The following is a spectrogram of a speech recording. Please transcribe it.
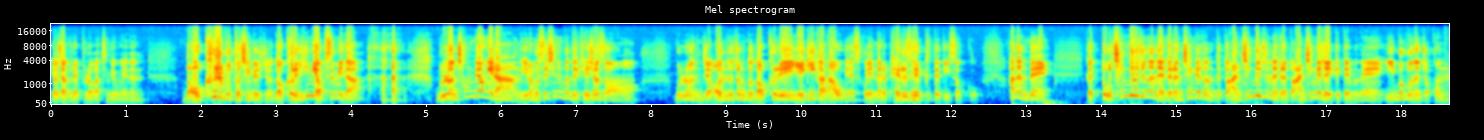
여자 그래플러 같은 경우에는 너클부터 챙겨주죠. 너클은 힘이 없습니다. 물론 청명이랑 이런 거 쓰시는 분들이 계셔서 물론 이제 어느 정도 너클이 얘기가 나오긴 했었고 옛날에 베르세르크 때도 있었고 하는데 그러니까 또 챙겨주는 애들은 챙겨줬는데 또 안 챙겨주는 애들은 또 안 챙겨져 있기 때문에 이 부분은 조금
